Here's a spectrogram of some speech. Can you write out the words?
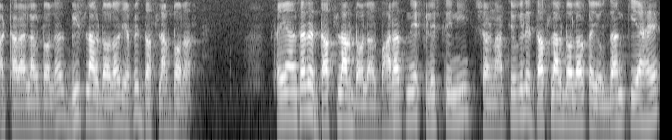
अट्ठारह लाख डॉलर, बीस लाख डॉलर या फिर दस लाख डॉलर। सही आंसर है दस लाख डॉलर। भारत ने फिलिस्तीनी शरणार्थियों के लिए दस लाख डॉलर का योगदान किया है।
